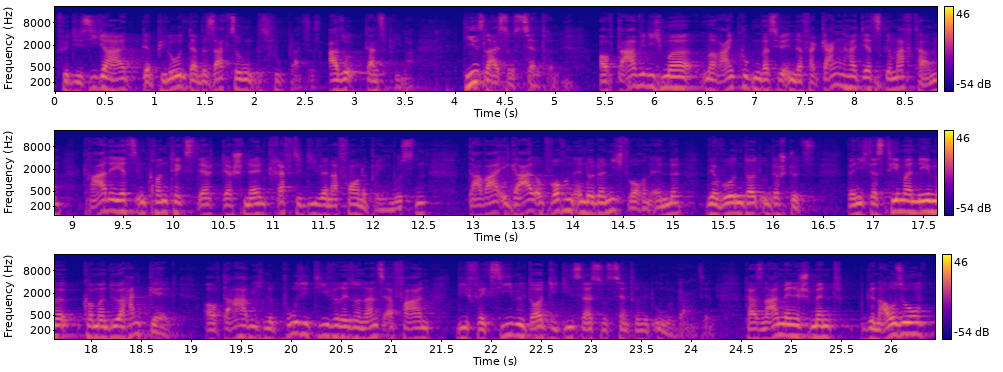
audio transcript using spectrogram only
für die Sicherheit der Piloten, der Besatzung des Flugplatzes. Also ganz prima. Dienstleistungszentren. Auch da will ich mal, mal reingucken, was wir in der Vergangenheit jetzt gemacht haben, gerade jetzt im Kontext der, der schnellen Kräfte, die wir nach vorne bringen mussten. Da war egal, ob Wochenende oder nicht Wochenende, wir wurden dort unterstützt. Wenn ich das Thema nehme, Kommandeur Handgeld, auch da habe ich eine positive Resonanz erfahren, wie flexibel dort die Dienstleistungszentren mit umgegangen sind. Personalmanagement genauso.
